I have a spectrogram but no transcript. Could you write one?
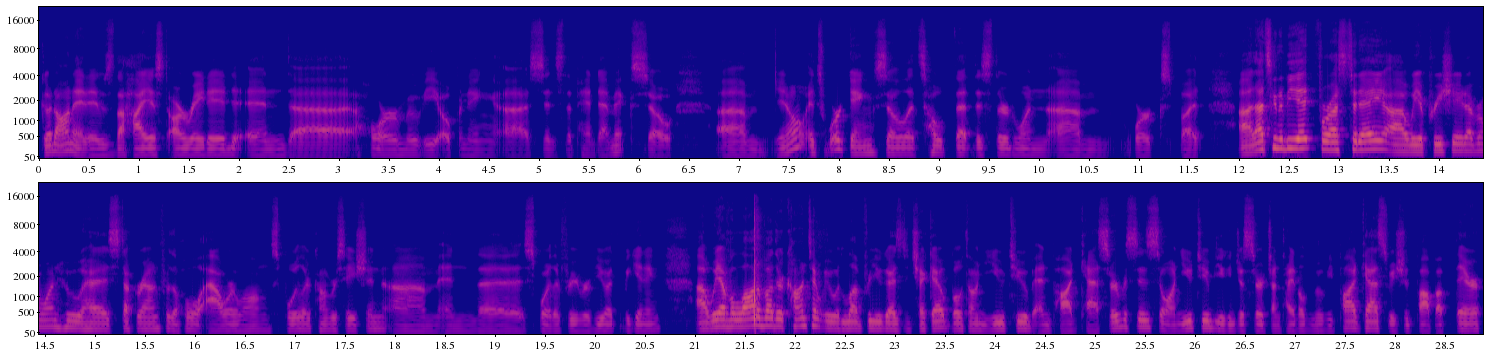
good on it. It was the highest R-rated and uh, horror movie opening uh, since the pandemic. So um, you know, it's working. So let's hope that this third one um, works. But uh, that's going to be it for us today. Uh, we appreciate everyone who has stuck around for the whole hour long spoiler conversation um, and the spoiler free review at the beginning. Uh, we have a lot of other content we would love for you guys to check out, both on YouTube and podcast services. So on YouTube, you can just search Untitled Movie Podcast. We should pop up there.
